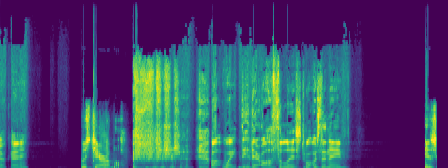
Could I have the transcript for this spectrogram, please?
Okay. It was terrible. oh wait, they're off the list. What was the name? It's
